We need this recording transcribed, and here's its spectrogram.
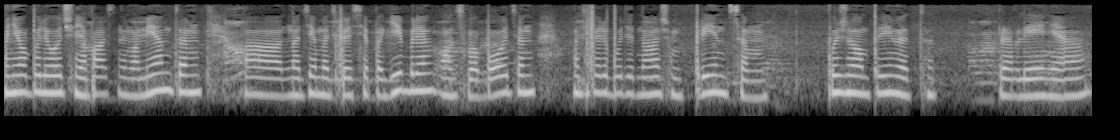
У него были очень опасные моменты, а, но демоны теперь все погибли, он свободен, он теперь будет нашим принцем. Пусть же он примет правление.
